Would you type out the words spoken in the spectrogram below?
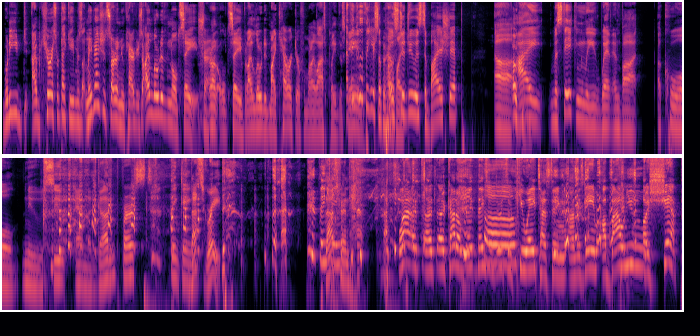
What do you? Do? I'm curious what that game is. like. Maybe I should start a new character. So I loaded an old save, Sure. not an old save, but I loaded my character from when I last played this I game. I think the thing you're supposed to do is to buy a ship. Uh, Okay. I mistakenly went and bought a cool new suit and a gun first, thinking That's great. thinking That's fantastic. Well, uh, uh, uh, Cado, th- thanks for doing some QA testing on this game about you, a ship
